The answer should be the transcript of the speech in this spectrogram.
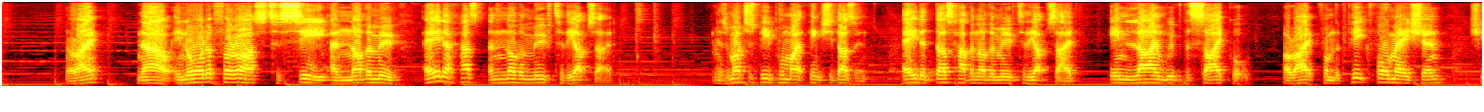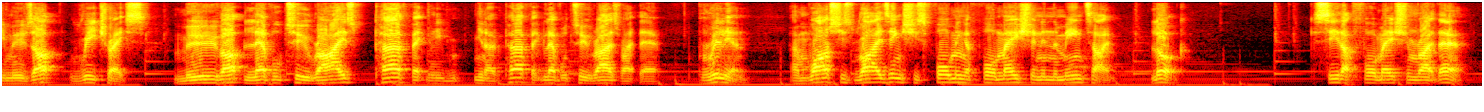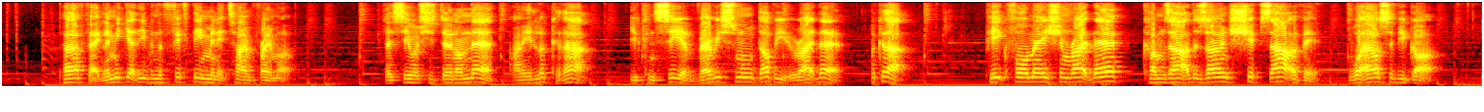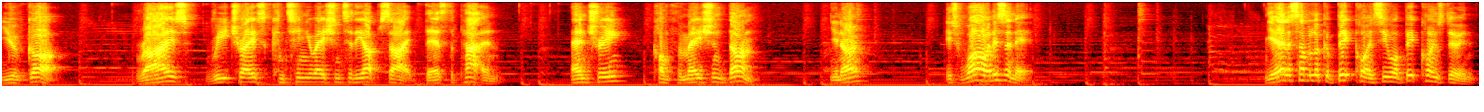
All right. Now, in order for us to see another move, Ada has another move to the upside. As much as people might think she doesn't, Ada does have another move to the upside in line with the cycle. All right, from the peak formation, she moves up, retrace, move up, level two rise, perfectly, you know, perfect level two rise right there. Brilliant. And while she's rising, she's forming a formation in the meantime. Look, see that formation right there. Perfect. Let me get even the 15 minute time frame up. Let's see what she's doing on there. I mean, look at that. You can see a very small W right there. Look at that. Peak formation right there. Comes out of the zone, shifts out of it. What else have you got? You've got rise, retrace, continuation to the upside. There's the pattern. Entry, confirmation, done. You know? It's wild, isn't it? Yeah, let's have a look at Bitcoin, see what Bitcoin's doing.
